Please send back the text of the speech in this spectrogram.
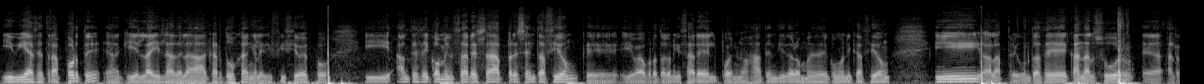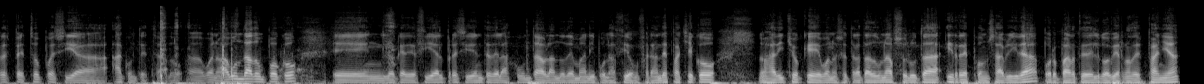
y Vías de Transporte, aquí en la isla de la Cartuja, en el edificio Expo. Y antes de comenzar esa presentación, que iba a protagonizar él, pues nos ha atendido a los medios de comunicación y a las preguntas de Canal Sur eh, al respecto, pues sí ha, contestado. Ah, bueno, ha abundado un poco en lo que decía el presidente de la Junta hablando de manipulación. Fernández Pacheco nos ha dicho que bueno, se trata de una absoluta irresponsabilidad por parte del Gobierno de España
